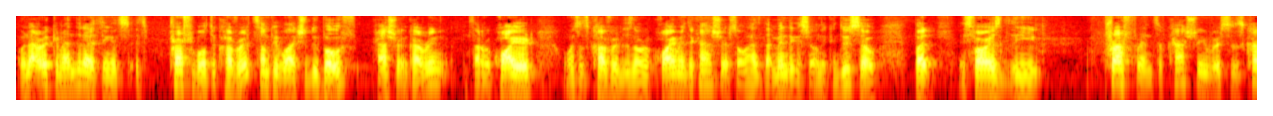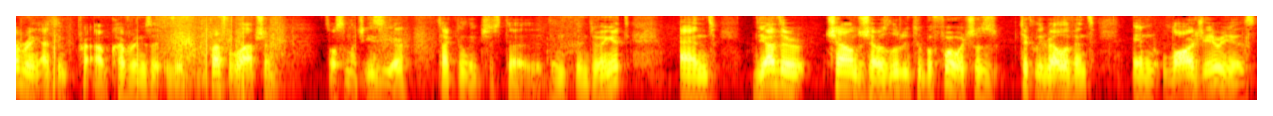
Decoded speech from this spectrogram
we're not recommended. I think it's, it's preferable to cover it. Some people actually do both, kashering and covering. It's not required. Once it's covered, there's no requirement to kasher. If someone has that mindig, certainly can do so. But as far as the preference of kashering versus covering, I think um, covering is a, is a, preferable option. It's also much easier, technically, just uh, than, than, doing it. And the other challenge which I was alluding to before, which was particularly relevant in large areas,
